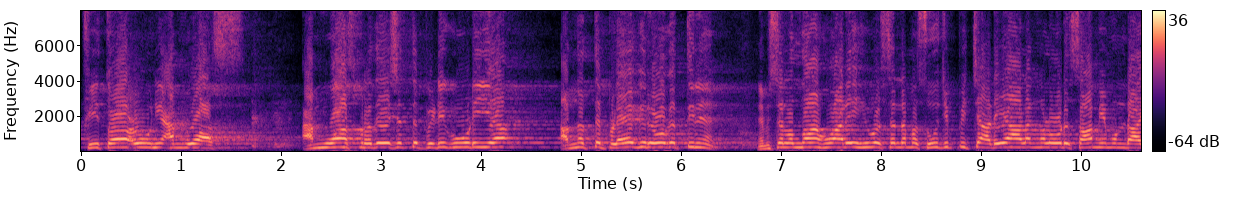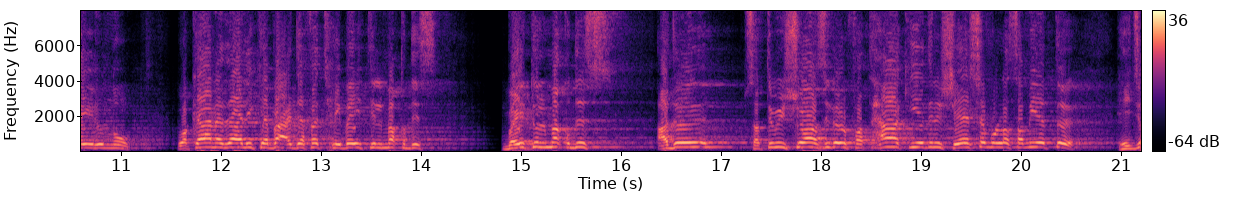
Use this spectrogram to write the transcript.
ظهرت هذه العلامات في طاعون അംവാസ് അംവാസ് പ്രദേശത്ത് പിടികൂടിയ അന്നത്തെ പ്ലേഗ് രോഗത്തിന് നബിസല്ലാഹു അലൈഹി വസല്ലമ സൂചിപ്പിച്ച അടയാളങ്ങളോട് സാമ്യമുണ്ടായിരുന്നു وكان ذلك بعد فتح بيت المقدس ബൈത്തുൽ മഖ്ദിസ് അത് സത്യവിശ്വാസികൾ ഫത്ഹാക്കിയതിന് ശേഷമുള്ള സമയത്ത് ഹിജ്റ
